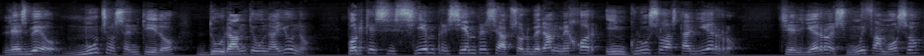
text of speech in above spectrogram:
les veo mucho sentido durante un ayuno, porque siempre, siempre se absorberán mejor, incluso hasta el hierro. Si el hierro es muy famoso,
